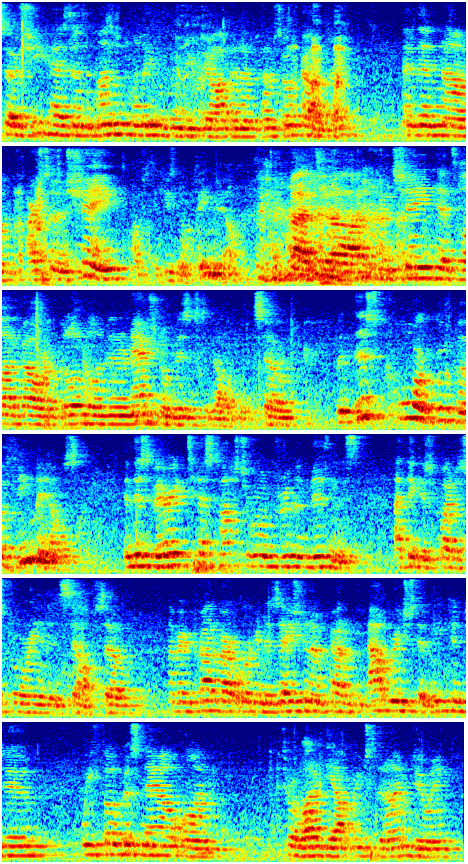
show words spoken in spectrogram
So she has an unbelievably good job, and I'm, I'm so proud of her. And then um, our son Shane, obviously he's not female, but, uh, but Shane heads a lot of our global and international business development. So, but this core group of females in this very testosterone-driven business, I think is quite a story in itself. So I'm very proud of our organization. I'm proud of the outreach that we can do. We focus now on, through a lot of the outreach that I'm doing,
